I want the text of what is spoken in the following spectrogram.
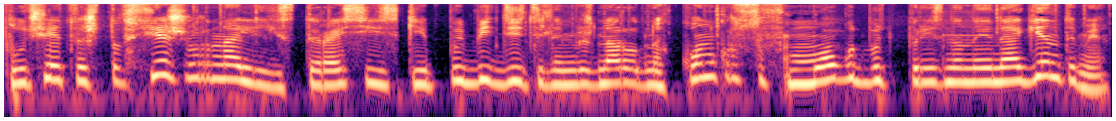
Получается, что все журналисты российские, победители международных конкурсов, могут быть признаны иноагентами?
